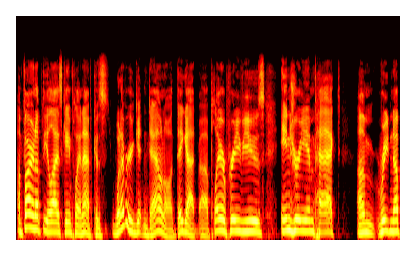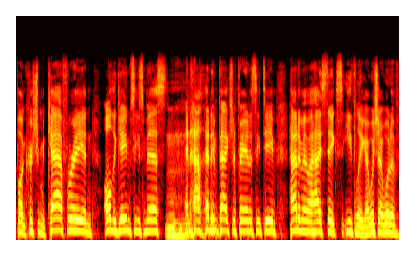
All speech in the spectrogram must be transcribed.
I'm firing up the Elias Game Plan app because whatever you're getting down on, they got uh, player previews, injury impact. I'm reading up on Christian McCaffrey and all the games he's missed and how that impacts your fantasy team. Had him in my high stakes ETH league. I wish I would have,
